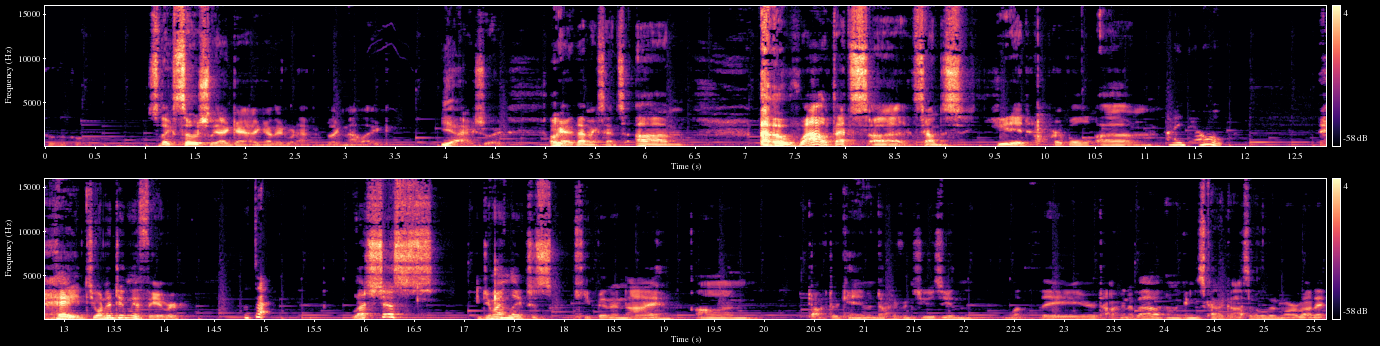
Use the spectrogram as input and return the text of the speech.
Cool, cool, cool. So like socially, I, ga- I gathered what happened, but like not like Yeah, actually. Okay, that makes sense. Um, oh wow, that's uh sounds heated, purple. Um, I know. hey, do you want to do me a favor? What's up? Let's just. Do you mind like just keeping an eye on Doctor Kim and Doctor Finchuzi and what they are talking about, and we can just kind of gossip a little bit more about it.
